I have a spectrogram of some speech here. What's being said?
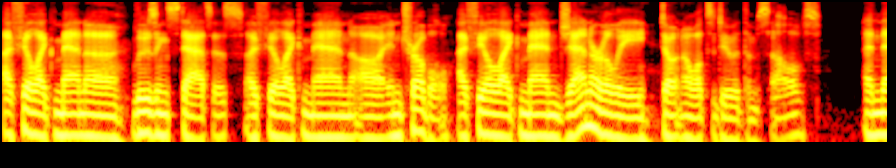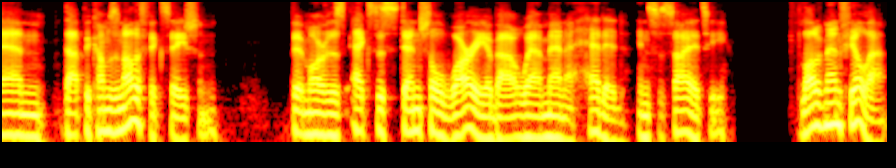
I feel like men are losing status. I feel like men are in trouble. I feel like men generally don't know what to do with themselves. And then that becomes another fixation bit more of this existential worry about where men are headed in society. A lot of men feel that.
